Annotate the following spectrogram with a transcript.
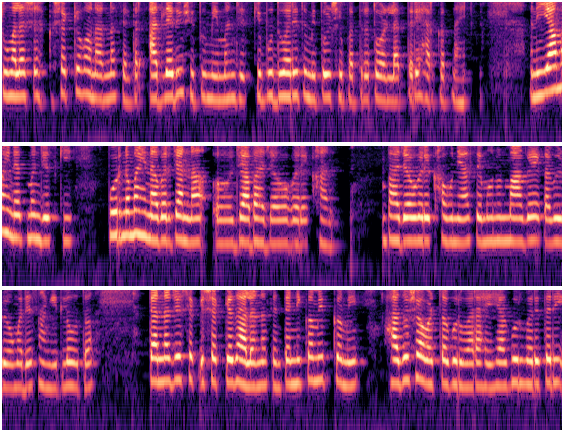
तुम्हाला शक शक्य होणार नसेल तर आदल्या दिवशी तुम्ही म्हणजेच की बुधवारी तुम्ही तुळशीपत्र तोडलात तरी हरकत नाही. आणि या महिन्यात म्हणजेच की पूर्ण महिनाभर ज्यांना ज्या भाज्या वगैरे खाण भाज्या वगैरे खाऊ नये असे म्हणून मागं एका व्हिडिओमध्ये सांगितलं होतं. त्यांना जे शक शक्य झालं नसेल त्यांनी कमीत कमी हा जो शेवटचा गुरुवार आहे ह्या गुरुवारी तरी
